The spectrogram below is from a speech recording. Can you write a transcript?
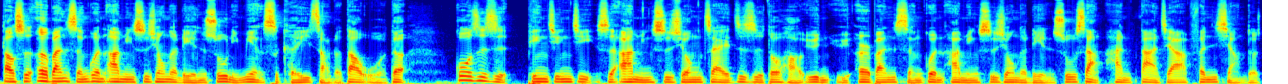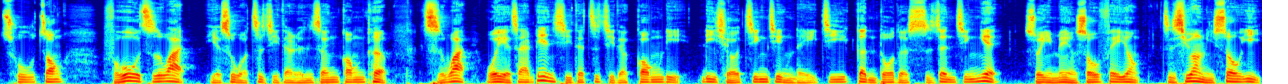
倒是二班神棍阿明师兄的脸书里面是可以找得到我的。过日子拼经济是阿明师兄在日日都好运与二班神棍阿明师兄的脸书上和大家分享的初衷。服务之外，也是我自己的人生功课。此外，我也在练习着自己的功力，力求精进，累积更多的实证经验。所以没有收费用，只希望你受益，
